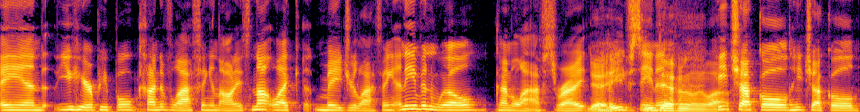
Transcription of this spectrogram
and you hear people kind of laughing in the audience, not like major laughing. And even Will kind of laughs, right? Yeah, You know, he- you've seen he it. definitely laughed, He chuckled. He chuckled.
